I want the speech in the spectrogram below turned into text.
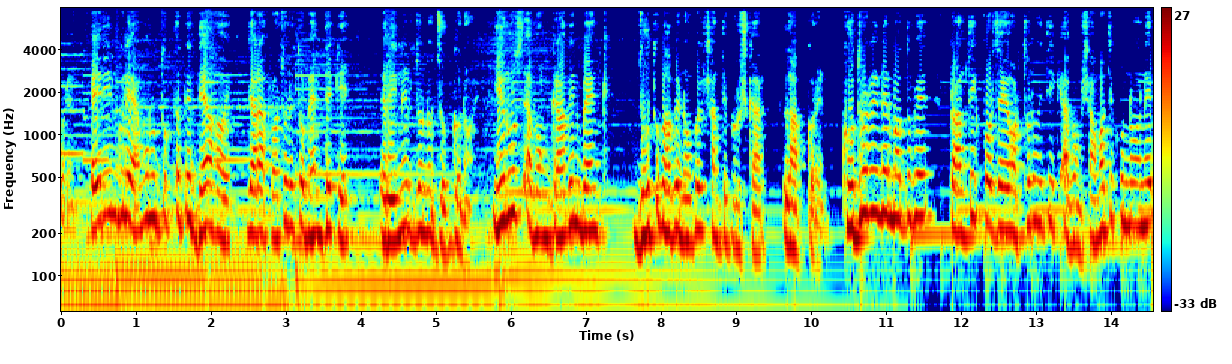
করেন। এই ঋণগুলি এমন উদ্যোক্তাদের দেওয়া হয় যারা প্রচলিত ব্যাংক থেকে ঋণের জন্য যোগ্য নয়। ইউনুস এবং গ্রামীণ ব্যাংক যৌথভাবে নোবেল শান্তি পুরস্কার লাভ করেন। ক্ষুদ্র ঋণের মাধ্যমে প্রান্তিক পর্যায়ে অর্থনৈতিক এবং সামাজিক উন্নয়নের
